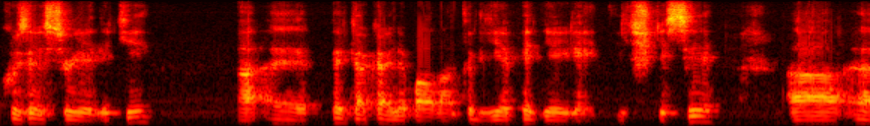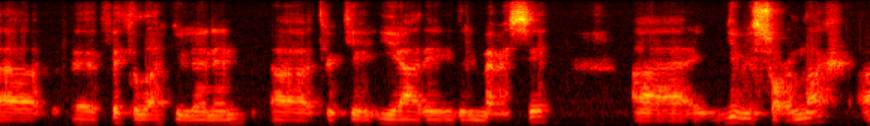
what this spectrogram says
Kuzey Suriye'deki PKK ile bağlantılı YPG ile ilişkisi, Fethullah Gülen'in e, Türkiye'ye iade edilmemesi gibi sorunlar e,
